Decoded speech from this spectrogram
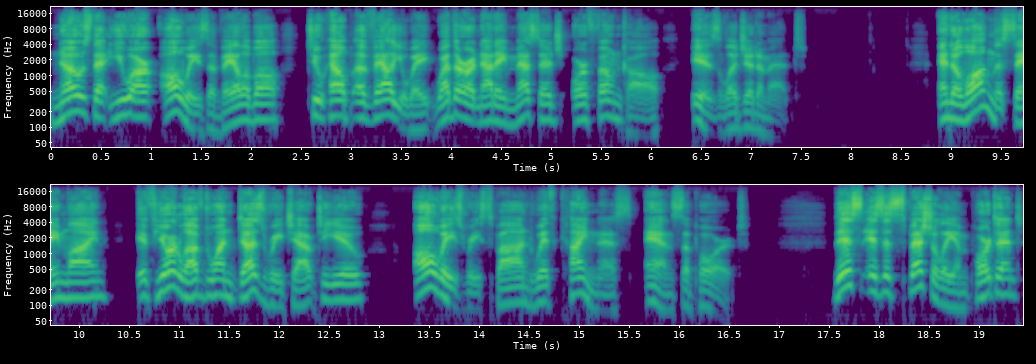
knows that you are always available to help evaluate whether or not a message or phone call is legitimate. And along the same line, if your loved one does reach out to you, always respond with kindness and support. This is especially important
